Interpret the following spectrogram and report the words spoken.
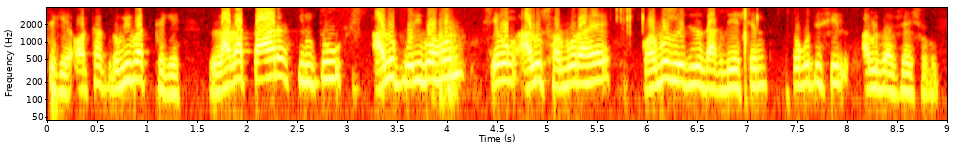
থেকে, অর্থাৎ রবিবার থেকে লাগাতার কিন্তু আলু পরিবহন এবং আলু সরবরাহে কর্মবিরতিতে ডাক দিয়েছেন প্রগতিশীল আলু ব্যবসায়ী সমিতি।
